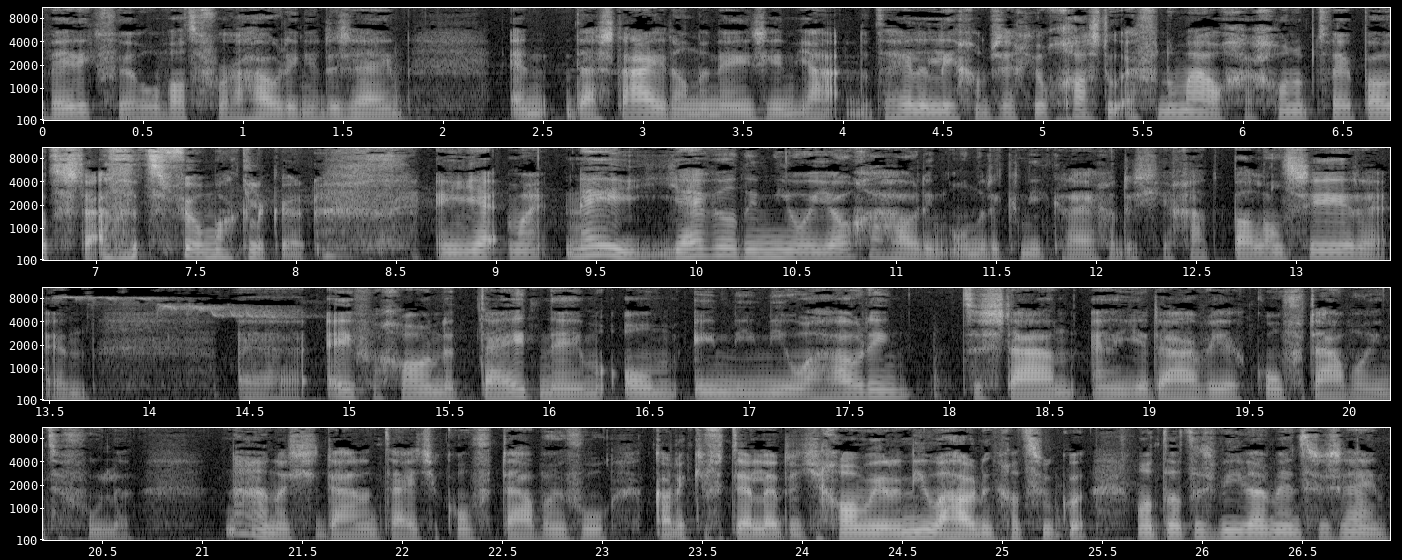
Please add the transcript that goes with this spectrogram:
weet ik veel wat voor houdingen er zijn. En daar sta je dan ineens in. Ja, het hele lichaam zegt, joh, gast, doe even normaal. Ga gewoon op twee poten staan. Dat is veel makkelijker. En jij, maar nee, jij wil die nieuwe yoga-houding onder de knie krijgen. Dus je gaat balanceren en uh, even gewoon de tijd nemen om in die nieuwe houding te staan en je daar weer comfortabel in te voelen. Nou, en als je daar een tijdje comfortabel in voelt, kan ik je vertellen dat je gewoon weer een nieuwe houding gaat zoeken. Want dat is wie wij mensen zijn.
